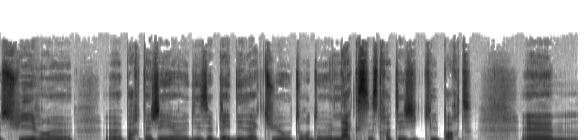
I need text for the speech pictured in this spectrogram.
suivre, euh, partager des updates, des actus autour de l'axe stratégique qu'ils portent. Euh,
